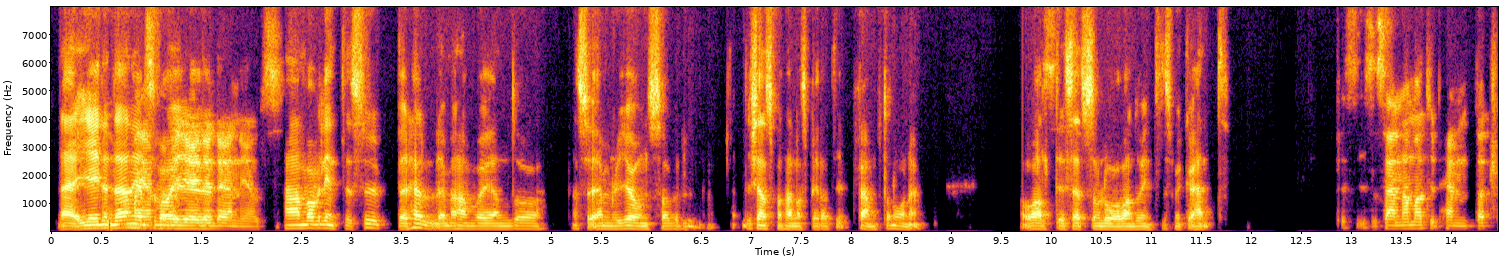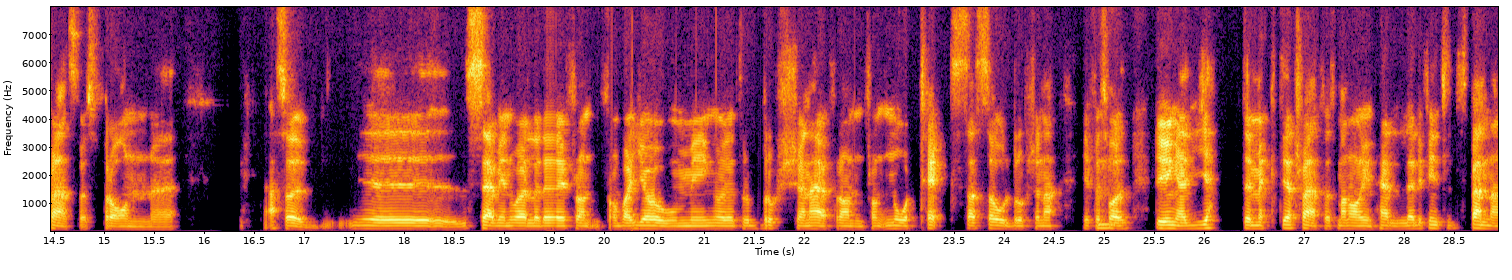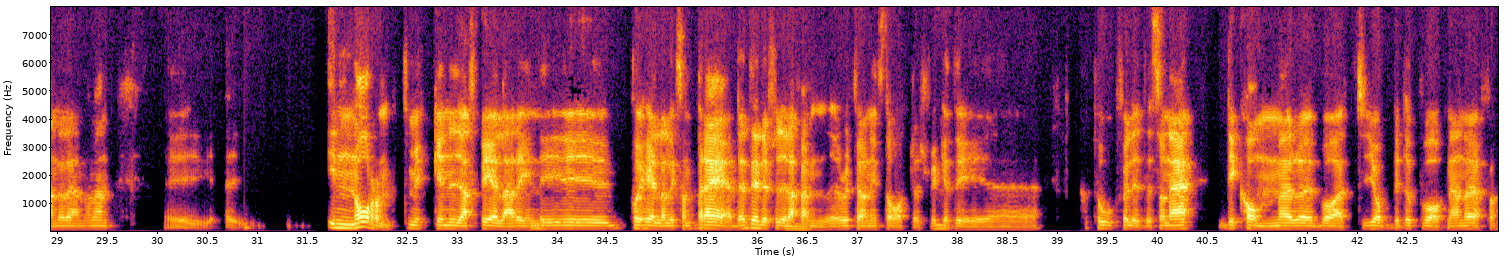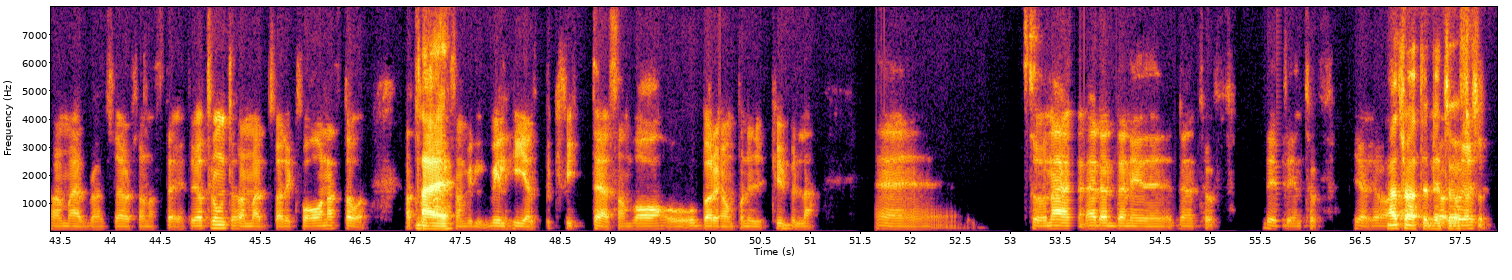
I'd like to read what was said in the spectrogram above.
Nej, Jaden Daniels var ju... Jaden Daniels. Han var väl inte super heller, men han var ju ändå... Alltså Emery Jones har väl... Det känns som att han har spelat i 15 år nu. Och alltid sett som lovande och inte så mycket har hänt. Precis, sen har man typ hämtat transfers från... Eh, alltså, eh, Seven Weller från, från Wyoming och jag tror brorsorna är från, från North Texas, Soul-brorsorna i försvaret. Mm. Det är ju inga jättemäktiga transfers man har in heller. Det finns lite spännande där, men Eh, enormt mycket nya spelare in i, på hela liksom brädet är det fyra, fem returning starters, vilket mm. är eh, tok för lite. Så nej, det kommer vara ett jobbigt uppvaknande för Herm Edwards och Arizona State. Och jag tror inte Herm Edwards är kvar nästa år. Att han liksom vill, vill helt bli kvitt det som var och, och börja om på ny kula. Eh, så nej, nej den, den, är, den är tuff. Det, det är en tuff. Jag, jag, jag tror att det blir jag, tufft.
